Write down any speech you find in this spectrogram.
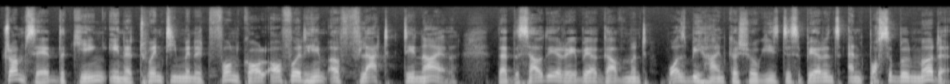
Trump said the king, in a 20 minute phone call, offered him a flat denial that the Saudi Arabia government was behind Khashoggi's disappearance and possible murder.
